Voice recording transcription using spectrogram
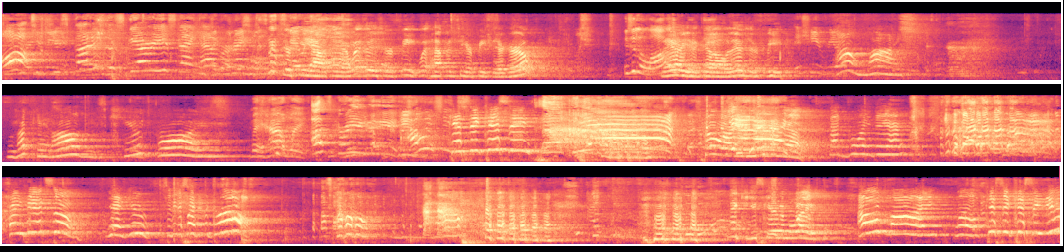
Oh, she's, that is the scariest thing ever. Put your feet out there. What is your feet? What happened to your feet there, girl? Is it alive? There you go. There's your feet. Is she real? Oh my. Look at all these cute boys. Nikki, you scared him away. Oh my. Well, kissy, kissy you.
